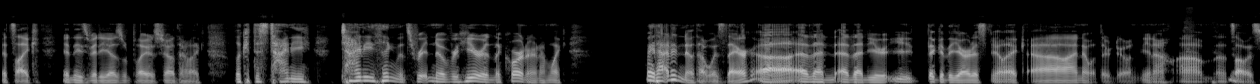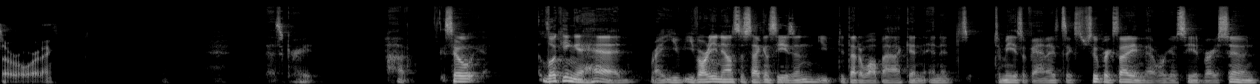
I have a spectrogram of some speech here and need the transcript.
it's like in these videos when players show they're like look at this tiny tiny thing that's written over here in the corner. And i'm like wait i didn't know that was there. Uh, and then and then you you think of the artist and you're like oh i know what they're doing you know? Um, it's always so rewarding. That's great. Uh, so looking ahead right you've, you've already announced the second season. You did that a while back and and it's to me as a fan it's super exciting that we're going to see it very soon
